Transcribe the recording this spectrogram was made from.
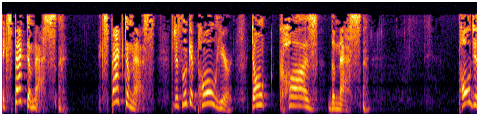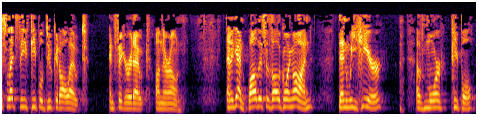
expect a mess. Expect a mess. But just look at Paul here. Don't cause the mess. Paul just lets these people duke it all out and figure it out on their own. And again, while this is all going on, then we hear of more people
